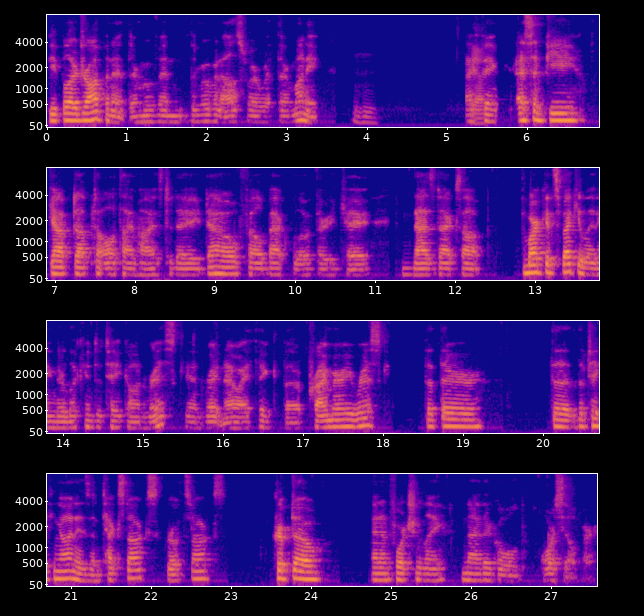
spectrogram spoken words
People are dropping it. They're moving. They're moving elsewhere with their money. Mm-hmm. Yeah. I think S and P gapped up to all time highs today. Dow fell back below 30k. Nasdaq's up the market's speculating they're looking to take on risk, and right now I think the primary risk that they're the, they're taking on is in tech stocks, growth stocks, crypto, and unfortunately neither gold or silver.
